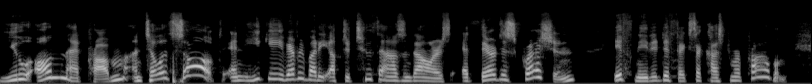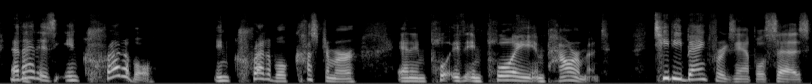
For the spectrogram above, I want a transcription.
you own that problem until it's solved. And he gave everybody up to $2,000 at their discretion if needed to fix a customer problem. Now, that is incredible, incredible customer and employee empowerment. TD Bank, for example, says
